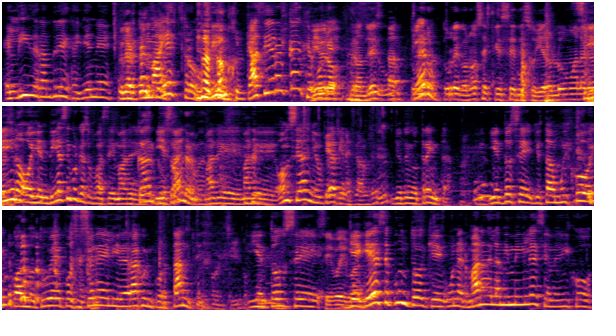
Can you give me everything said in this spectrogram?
el líder Andrés, ahí viene El maestro. El Sí, casi era arcángel. Oye, pero, porque- pero Andrés, ah, ¿tú, Claro. tú reconoces que se te subieron los humos a la Sí, cabeza? no, hoy en día sí, porque eso fue hace más de Buscaban tu 10 sombra, años, más de, más de 11 años. ¿Qué edad tienes, Andrés? Yo tengo 30. Y entonces yo estaba muy joven cuando tuve posiciones de liderazgo importantes. Y entonces Sí, voy llegué a ese punto que una hermana de la misma iglesia me dijo,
